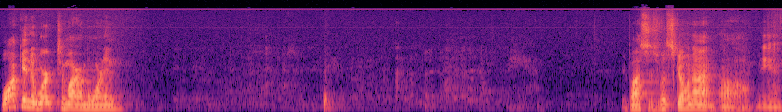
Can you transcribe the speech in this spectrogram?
Walk into work tomorrow morning. Your boss says, What's going on? Oh, man.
